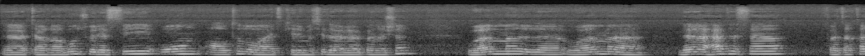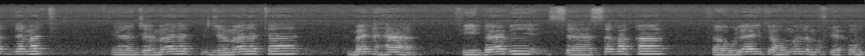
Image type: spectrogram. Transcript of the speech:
Tegabun suresi 16 numaralı ayet kerimesi değerli arkadaşlar. Ve emma ve emma la hadese fetekaddemet cemalet cemalete menha fi babi sebeka feulaike humul muflihun.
